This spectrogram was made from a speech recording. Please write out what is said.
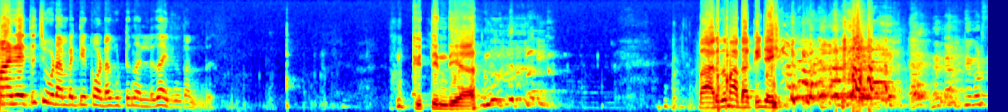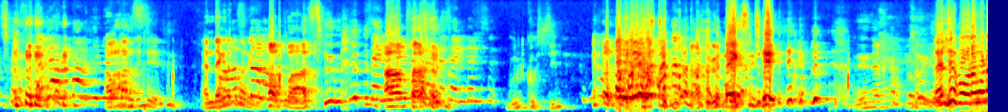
മഴയത്ത് ചൂടാൻ പറ്റിയ കൊട കുട്ട് നല്ലതായിരുന്നു തന്നത്. Quit India. ഭാരത് മാതാക്കി ജയ് അവൻ പറഞ്ഞില്ലേ? എന്തെങ്കിലും പറയും. ഗുഡ് ക്വസ്റ്റ്യൻ നെക്സ്റ്റ് അല്ല പോണ പോണ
